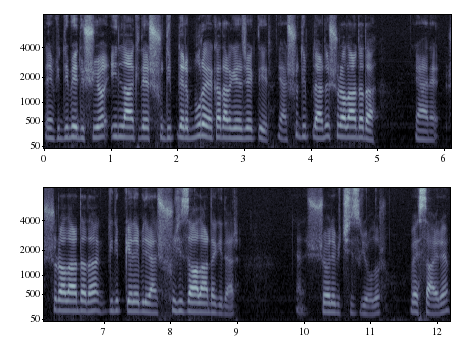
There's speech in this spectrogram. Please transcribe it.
diyelim ki dibe düşüyor. İlla ki de şu dipleri buraya kadar gelecek değil. Yani şu diplerde şuralarda da yani şuralarda da gidip gelebilir. Yani şu hizalarda gider. Yani şöyle bir çizgi olur vesaire.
